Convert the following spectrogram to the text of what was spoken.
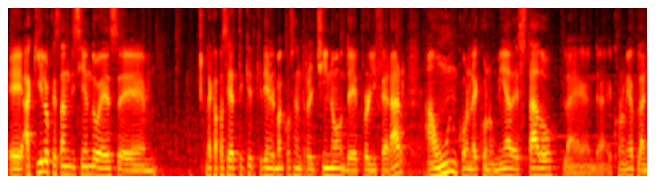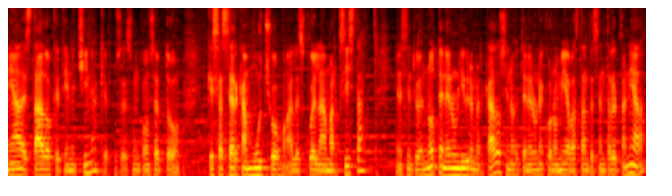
Eh, aquí lo que están diciendo es la capacidad que, tiene el Banco Central chino de proliferar, aún con la economía de Estado, la, economía planeada de Estado que tiene China, que pues, es un concepto que se acerca mucho a la escuela marxista, en el sentido de no tener un libre mercado, sino de tener una economía bastante central planeada,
